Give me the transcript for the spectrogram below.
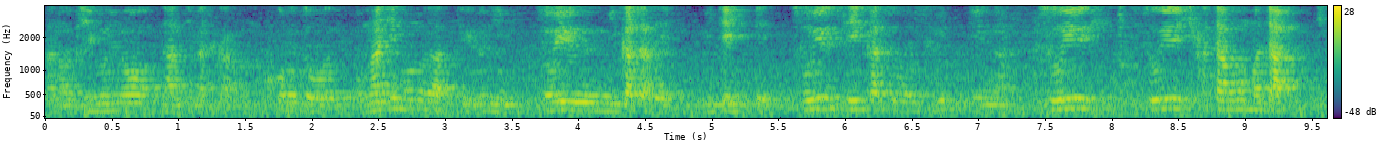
あの自分の何て言いますか心と同じものだっていうふうにそういう見方で見ていってそういう生活をするっていうのはそういうそういう仕方もまた一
